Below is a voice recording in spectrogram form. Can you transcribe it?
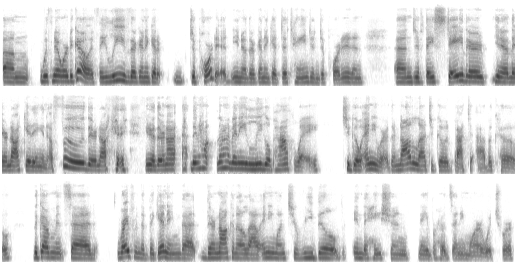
um, with nowhere to go. If they leave they're going to get deported. You know they're going to get detained and deported. And and if they stay there you know they're not getting enough food. They're not getting you know they're not they don't, they don't have any legal pathway to go anywhere. They're not allowed to go back to Abaco. The government said right from the beginning that they're not going to allow anyone to rebuild in the Haitian neighborhoods anymore, which were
